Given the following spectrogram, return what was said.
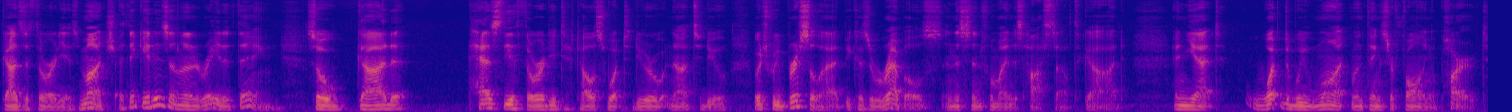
God's authority as much, I think it is an underrated thing. So God has the authority to tell us what to do or what not to do, which we bristle at because we're rebels and the sinful mind is hostile to God. And yet, what do we want when things are falling apart?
